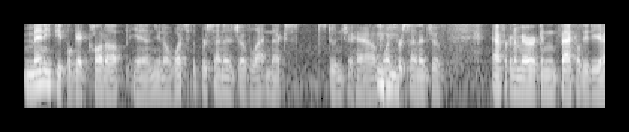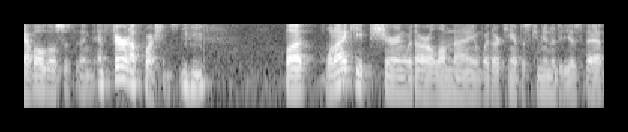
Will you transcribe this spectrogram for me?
many people get caught up in, you know, what's the percentage of Latinx students you have? What Mhm. percentage of African American faculty do you have? All those sorts of things. And fair enough questions. Mm-hmm. But what I keep sharing with our alumni and with our campus community is that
